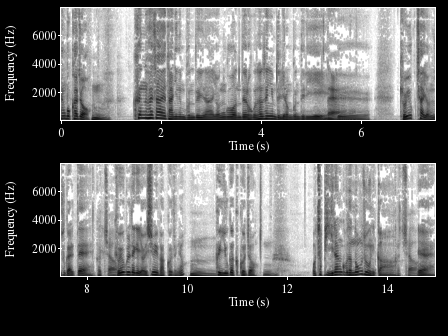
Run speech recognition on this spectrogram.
행복하죠. 음. 큰 회사에 다니는 분들이나 연구원들 혹은 선생님들 이런 분들이 네. 그 교육차 연수 갈 때 그렇죠. 교육을 되게 열심히 받거든요. 음. 그 이유가 그거죠. 음. 어차피 일하는 것보다 너무 좋으니까. 그렇죠. 예.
